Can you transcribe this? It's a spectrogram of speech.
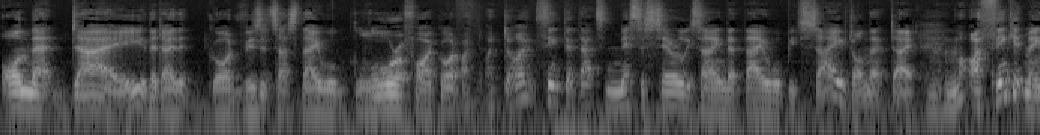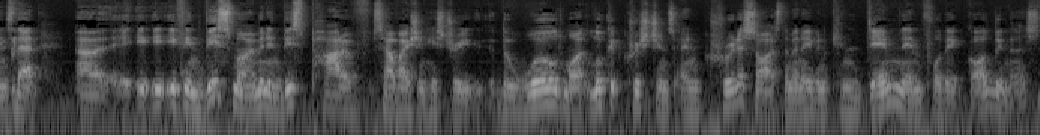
on that day, the day that God visits us, they will glorify God. I, I don't think that that's necessarily saying that they will be saved on that day. Mm-hmm. I I think it means that uh, if in this moment, in this part of salvation history, the world might look at Christians and criticize them and even condemn them for their godliness,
